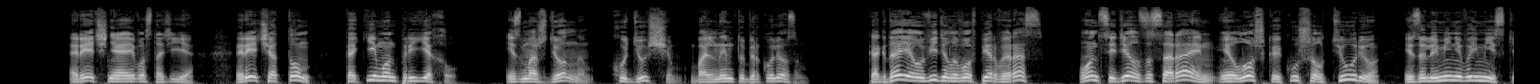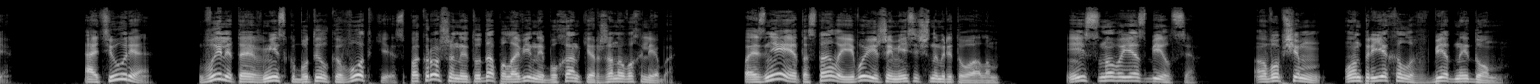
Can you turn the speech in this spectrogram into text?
Речь не о его статье. Речь о том, каким он приехал. Изможденным, худющим, больным туберкулезом. Когда я увидел его в первый раз, он сидел за сараем и ложкой кушал тюрю из алюминиевой миски. А тюря — вылитая в миску бутылка водки с покрошенной туда половиной буханки ржаного хлеба. Позднее это стало его ежемесячным ритуалом. И снова я сбился. В общем, он приехал в бедный дом.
